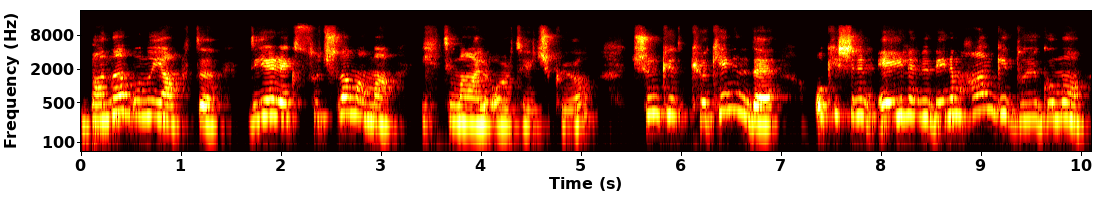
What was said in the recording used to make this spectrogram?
bana bunu yaptı diyerek suçlamama ihtimali ortaya çıkıyor. Çünkü kökeninde o kişinin eylemi benim hangi duygumu,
